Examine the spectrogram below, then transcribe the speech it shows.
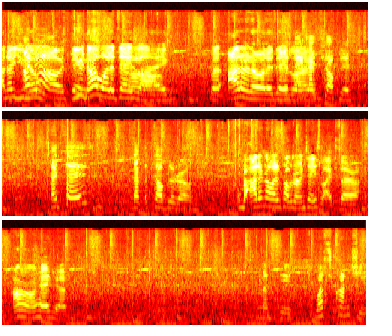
I know you know. know how it you know what a day's Oh. like, but I don't know what it It tastes like. like chocolate. It tastes like a Toblerone. But I don't know what a Toblerone tastes like, so I don't know how to it. Let's see. What's crunchy?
